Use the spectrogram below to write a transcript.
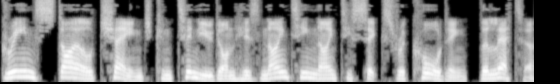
Green's style change continued on his 1996 recording, The Letter.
